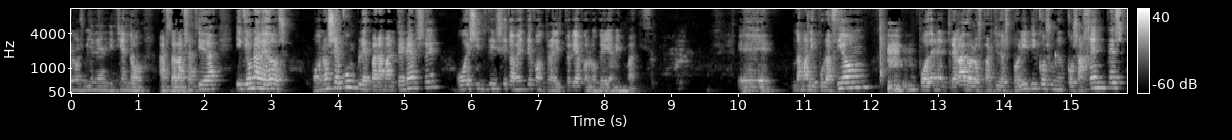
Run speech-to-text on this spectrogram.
nos vienen diciendo hasta la saciedad, y que una de dos, o no se cumple para mantenerse, o es intrínsecamente contradictoria con lo que ella misma dice. Eh, una manipulación, un poder entregado a los partidos políticos, unos agentes,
